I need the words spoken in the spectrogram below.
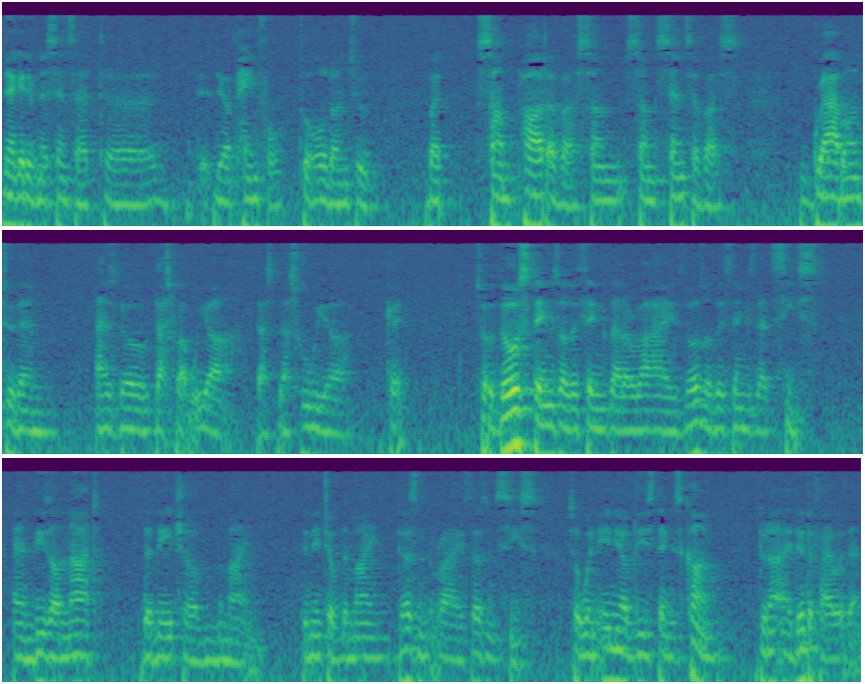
negative in the sense that uh, they are painful to hold on to, but some part of us, some some sense of us, grab onto them as though that's what we are. That's that's who we are. Okay, so those things are the things that arise. Those are the things that cease, and these are not the nature of the mind. The nature of the mind doesn't rise, doesn't cease. So when any of these things come, do not identify with them.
